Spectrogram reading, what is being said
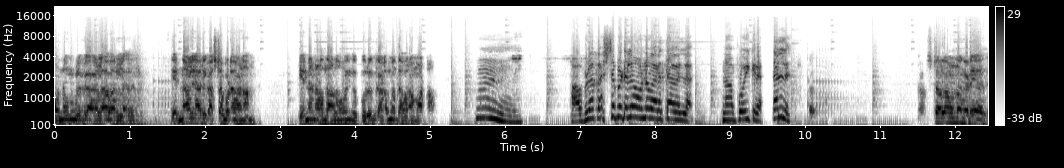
நான் உங்களுக்காகலாம் வரல. என்னால யாரும் கஷ்டப்பட வேணாம். என்ன நடந்தாலும் இந்த குரு கடமை தவற மாட்டான். ஹம். அவ்வளவு கஷ்டப்பட்டெல்லாம் ஒண்ணும் வர தேவையில்ல. நான் போய்க்கிறேன். தள்ளு. கஷ்டம்லாம் ஒண்ணும் கிடையாது.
